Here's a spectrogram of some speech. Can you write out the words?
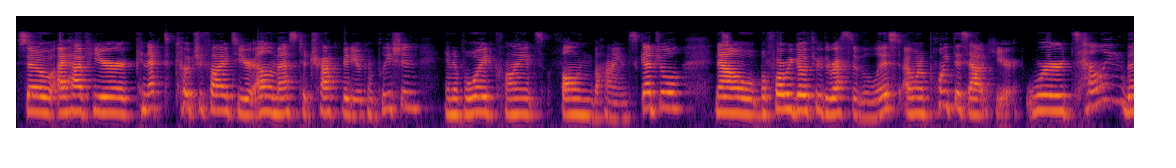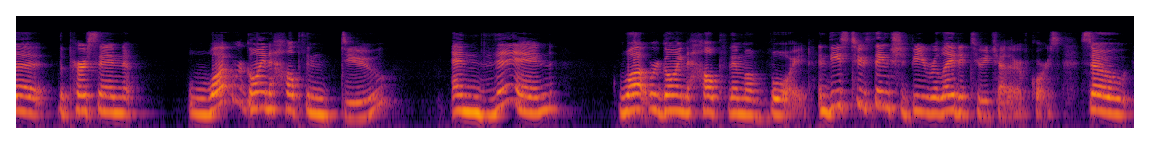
So I have here connect Coachify to your LMS to track video completion and avoid clients falling behind schedule. Now, before we go through the rest of the list, I want to point this out here. We're telling the, the person what we're going to help them do and then what we're going to help them avoid. And these two things should be related to each other, of course. So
